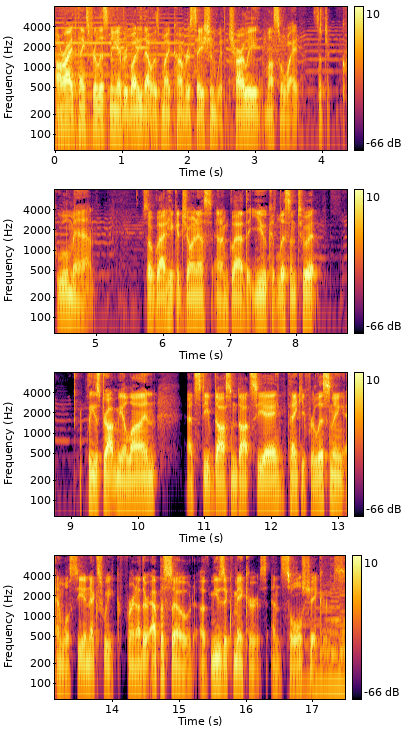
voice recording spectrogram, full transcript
All right, thanks for listening, everybody. That was my conversation with Charlie Musselwhite. Such a cool man. So glad he could join us, and I'm glad that you could listen to it. Please drop me a line at stevedawson.ca. Thank you for listening, and we'll see you next week for another episode of Music Makers and Soul Shakers.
